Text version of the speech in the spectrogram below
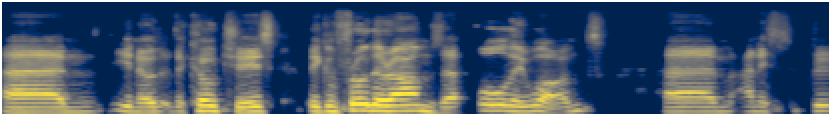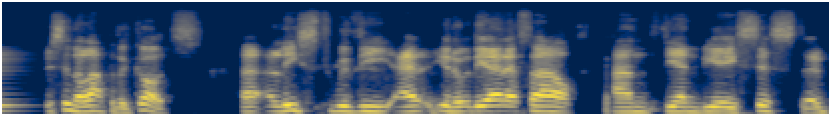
um, you know, the coaches they can throw their arms up all they want, um, and it's it's in the lap of the gods. Uh, at least with the uh, you know the NFL and the NBA system,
